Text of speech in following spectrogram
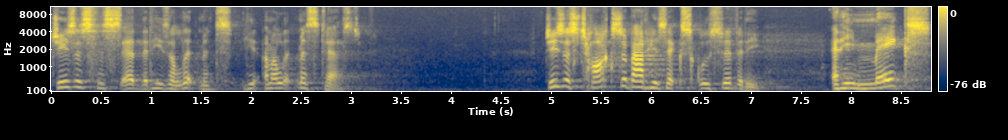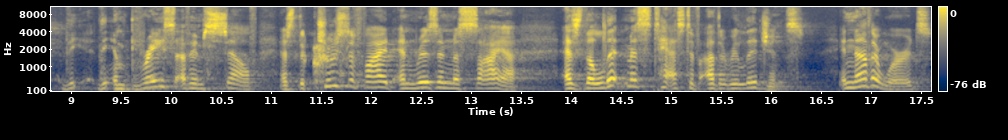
Jesus has said that he's a litmus, he, I'm a litmus test. Jesus talks about his exclusivity and he makes the, the embrace of himself as the crucified and risen Messiah as the litmus test of other religions. In other words,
